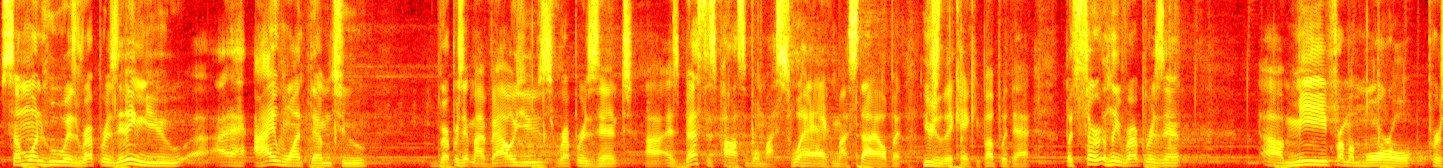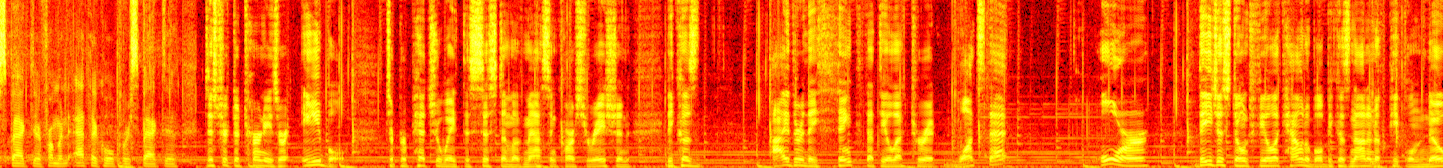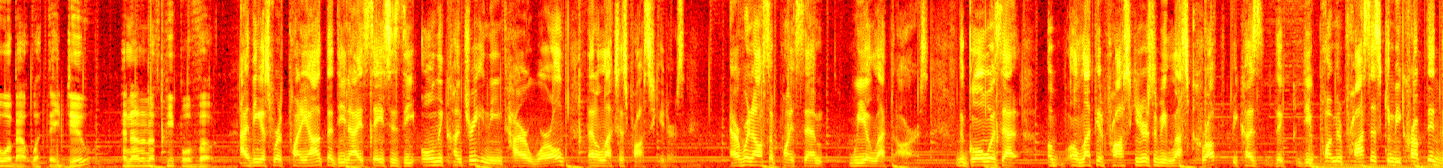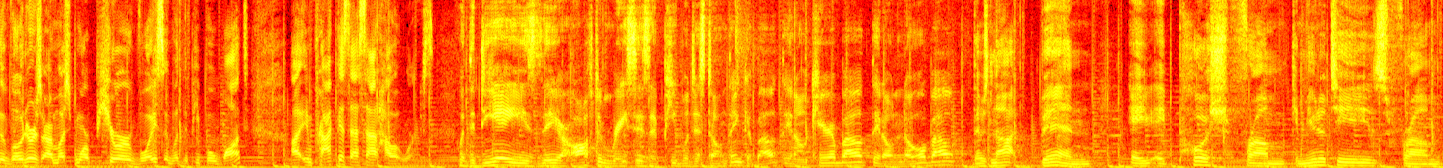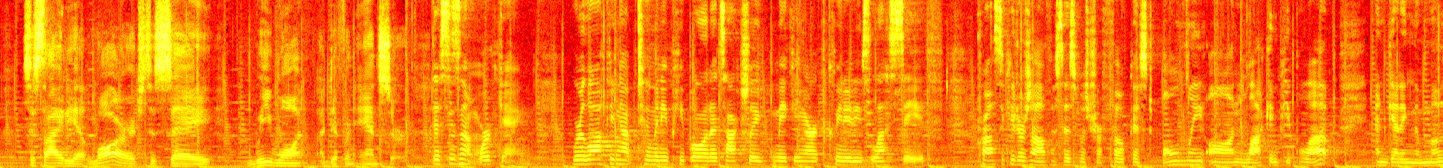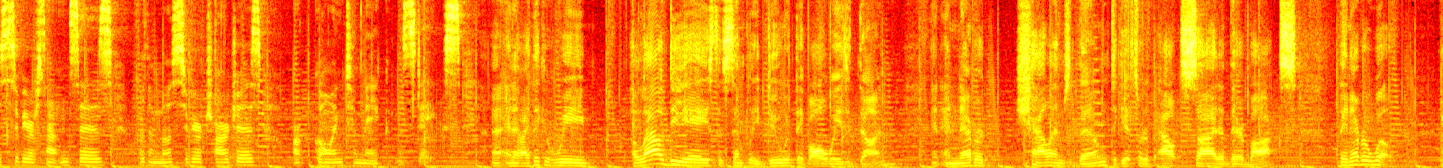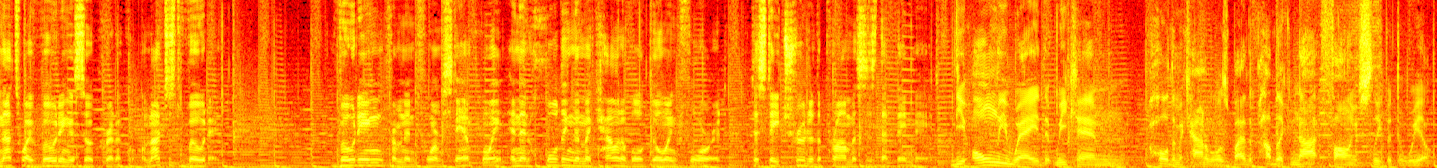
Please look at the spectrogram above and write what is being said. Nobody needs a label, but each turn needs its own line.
Someone who is representing you, I, I want them to represent my values, represent uh, as best as possible my swag, my style, but usually they can't keep up with that. But certainly represent uh, me from a moral perspective, from an ethical perspective.
District attorneys are able to perpetuate the system of mass incarceration because either they think that the electorate wants that or they just don't feel accountable because not enough people know about what they do and not enough people vote.
I think it's worth pointing out that the United States is the only country in the entire world that elects its prosecutors. Everyone else appoints them, we elect ours. The goal was that uh, elected prosecutors would be less corrupt because the, the appointment process can be corrupted. The voters are a much more pure voice of what the people want. Uh, in practice, that's not how it works.
With the DAs, they are often races that people just don't think about, they don't care about, they don't know about.
There's not been a, a push from communities, from society at large to say, we want a different answer.
This isn't working. We're locking up too many people and it's actually making our communities less safe.
Prosecutors' offices, which are focused only on locking people up and getting the most severe sentences for the most severe charges, are going to make mistakes.
And I think if we allow DAs to simply do what they've always done and, and never challenge them to get sort of outside of their box, they never will.
And that's why voting is so critical. Well, not just voting, voting from an informed standpoint and then holding them accountable going forward to stay true to the promises that they made.
The only way that we can hold them accountable is by the public not falling asleep at the wheel.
